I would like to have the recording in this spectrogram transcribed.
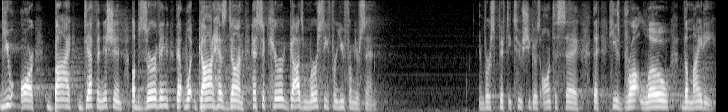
you are by definition observing that what God has done has secured God's mercy for you from your sin. In verse 52, she goes on to say that he's brought low the mighty.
